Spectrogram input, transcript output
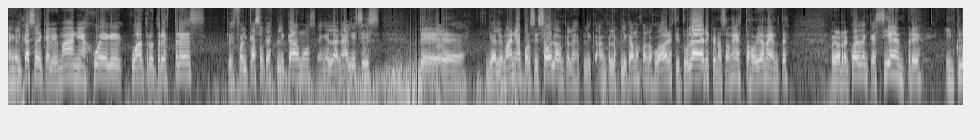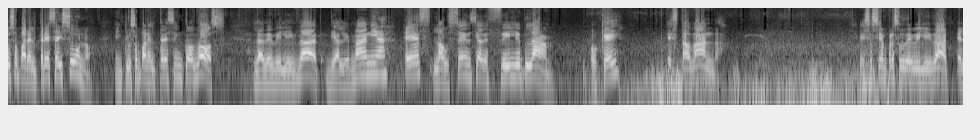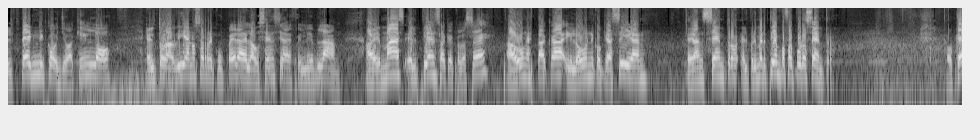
En el caso de que Alemania juegue 4-3-3, que fue el caso que explicamos en el análisis de, Alemania por sí sola, aunque lo, aunque lo explicamos con los jugadores titulares, que no son estos obviamente, pero recuerden que siempre, incluso para el 3-6-1, incluso para el 3-5-2, la debilidad de Alemania es la ausencia de Philip Lahm, ¿ok? Esta banda. Esa es siempre su debilidad. El técnico Joaquín Lowe, él todavía no se recupera de la ausencia de Philippe Lam. Además, él piensa que Closet aún está acá y lo único que hacían eran centros. El primer tiempo fue puro centro. ¿Ok?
